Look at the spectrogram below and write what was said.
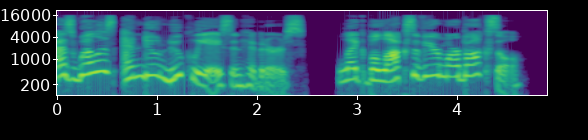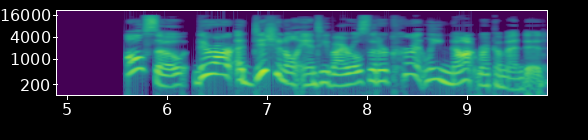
as well as endonuclease inhibitors, like baloxavir marboxil. Also, there are additional antivirals that are currently not recommended,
